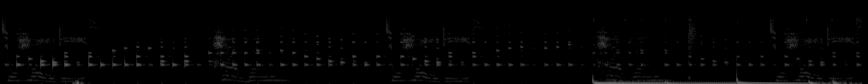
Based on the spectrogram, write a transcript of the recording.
to Hades. Heaven to Hades. Heaven to Hades.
